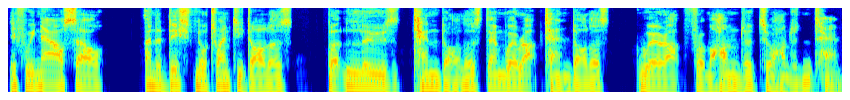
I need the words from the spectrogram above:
if we now sell an additional $20, but lose $10, then we're up $10. We're up from 100 to 110.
